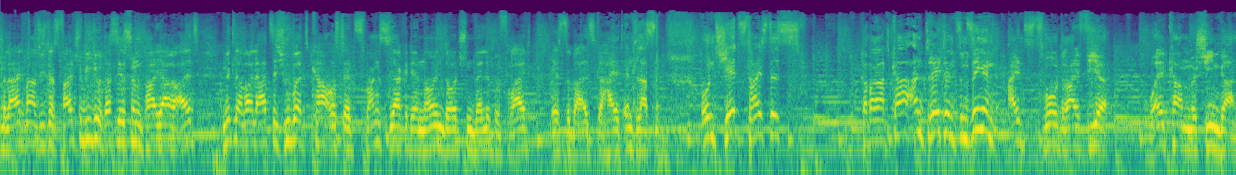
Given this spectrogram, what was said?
tut mir leid, war natürlich das falsche Video. Das hier ist schon ein paar Jahre alt. Mittlerweile hat sich Hubert K. aus der Zwangsjacke der neuen deutschen Welle befreit. Er ist sogar als Gehalt entlassen. Und jetzt heißt es, Kamerad K. antreten zum Singen. Eins, zwei, drei, vier. Welcome Machine Gun.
